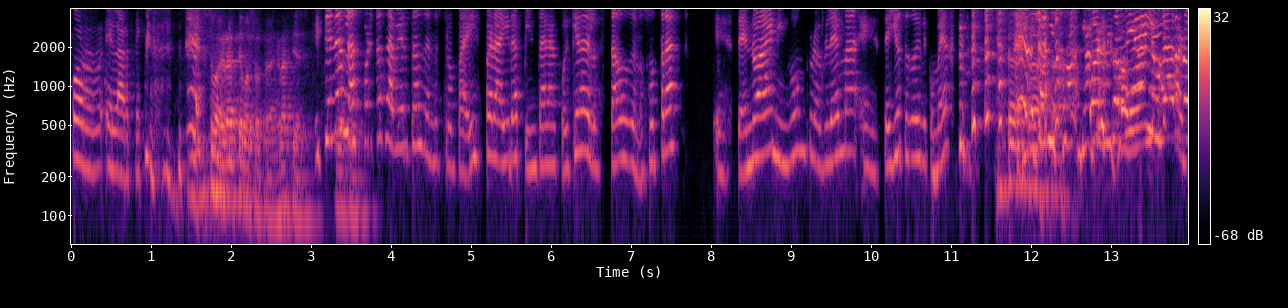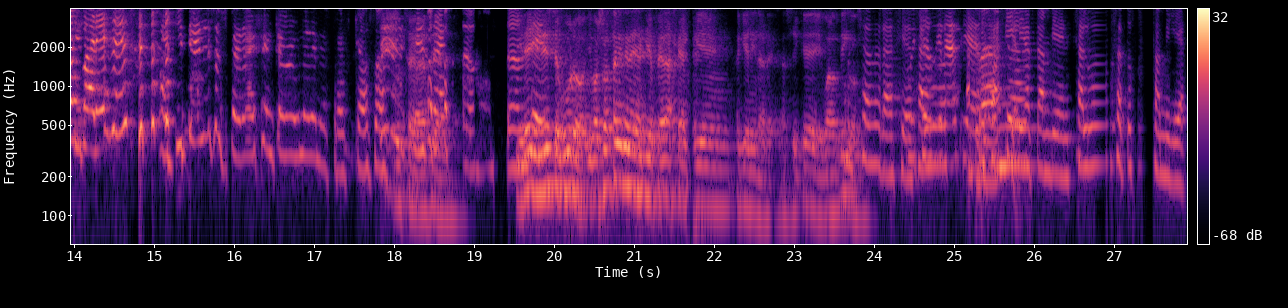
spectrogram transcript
por el arte. Muchísimas gracias a vosotras, gracias. Y tienes las puertas abiertas de nuestro país para ir a pintar a cualquiera de los estados de nosotras. Este, no hay ningún problema, este, yo te doy de comer. ya te dijo, ya Por te comida en lugar no pareces. aquí tienes hospedaje en cada una de nuestras casas. Muchas Exacto. Entonces... Iré, iré, seguro. Y vosotros también tenéis aquí hospedaje aquí en, aquí en Linares, así que igual os digo. Muchas gracias. Muchas Saludos gracias. a tu familia también. Saludos a tu familia.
